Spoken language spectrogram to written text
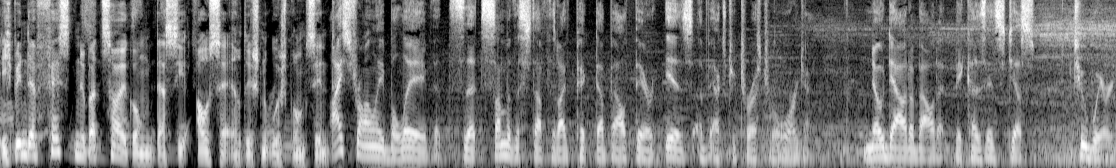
Ich bin der festen Überzeugung, dass sie außerirdischen Ursprungs sind. I strongly believe that some of the stuff that I've picked up out there is of extraterrestrial origin. No doubt about it, because it's just too weird.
